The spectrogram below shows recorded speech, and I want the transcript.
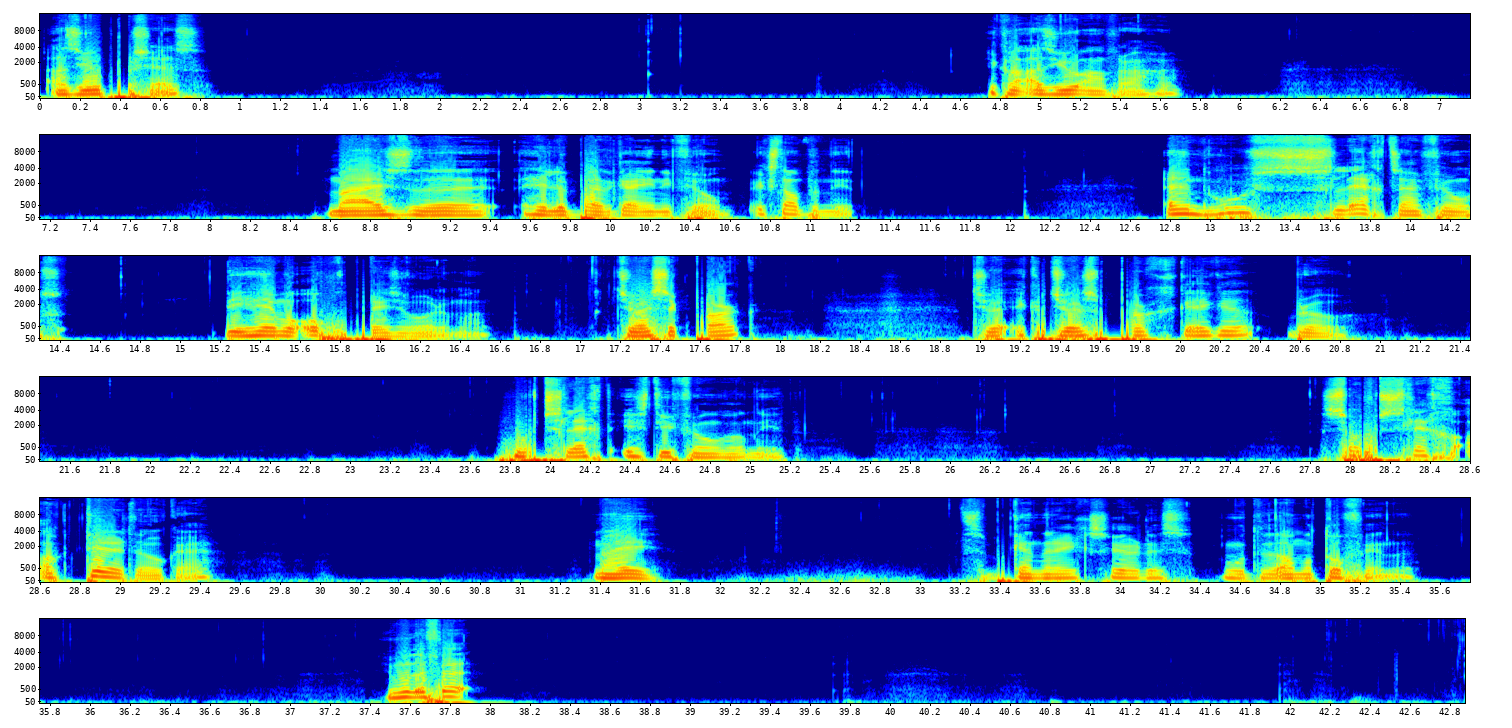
asielproces. Je kan asiel aanvragen. Maar hij is de hele bad guy in die film. Ik snap het niet. En hoe slecht zijn films die helemaal opgeprezen worden, man. Jurassic Park. Ik heb Jurassic Park gekeken, bro. Hoe slecht is die film wel niet? Zo slecht geacteerd ook, hè? Maar hey, het is bekende regisseur, dus we moeten het allemaal tof vinden. Je moet even.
